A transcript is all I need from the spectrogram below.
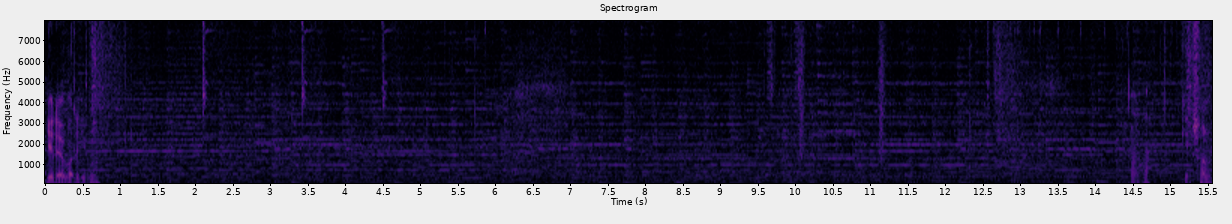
jeder überleben. Ah, geht schon.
